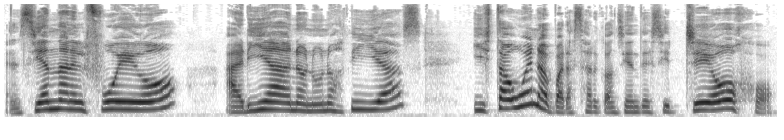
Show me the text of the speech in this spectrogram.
Enciendan el fuego, Ariano en unos días, y está bueno para ser consciente, decir, che, ojo,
